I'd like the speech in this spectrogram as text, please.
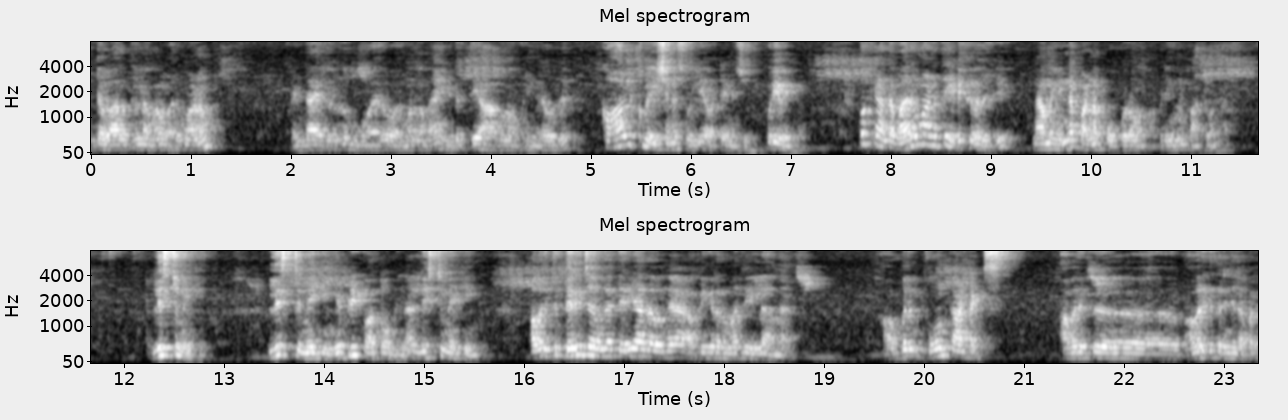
இந்த வாரத்தில் நம்ம வருமானம் ரெண்டாயிரத்துலேருந்து மூவாயிரம் வருமானம் நம்ம எடுத்தே ஆகணும் அப்படிங்கிற ஒரு கால்குலேஷனை சொல்லி அவர்கிட்ட என்ன செய்யும் புரிய வைக்கணும். ஓகே அந்த வருமானத்தை எடுக்கிறதுக்கு நாம் என்ன பண்ண போகிறோம் அப்படின்னு பார்த்தோம்னா லிஸ்ட் மேக்கிங் லிஸ்ட் மேக்கிங் எப்படி பார்த்தோம் அப்படின்னா லிஸ்ட் மேக்கிங் அவருக்கு தெரிஞ்சவங்க தெரியாதவங்க அப்படிங்கிறது மாதிரி இல்லாமல் அவர் ஃபோன் கான்டாக்ட்ஸ் அவருக்கு அவருக்கு தெரிஞ்ச நபர்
